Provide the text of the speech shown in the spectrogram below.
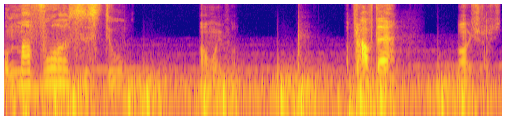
On ma włosy z tyłu. O mój Boże. Naprawdę? Już.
